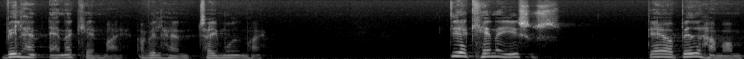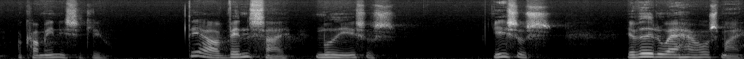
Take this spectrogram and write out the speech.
Vil han anerkende mig, og vil han tage imod mig? Det at kende Jesus, det er at bede ham om at komme ind i sit liv. Det er at vende sig mod Jesus. Jesus, jeg ved, du er her hos mig.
